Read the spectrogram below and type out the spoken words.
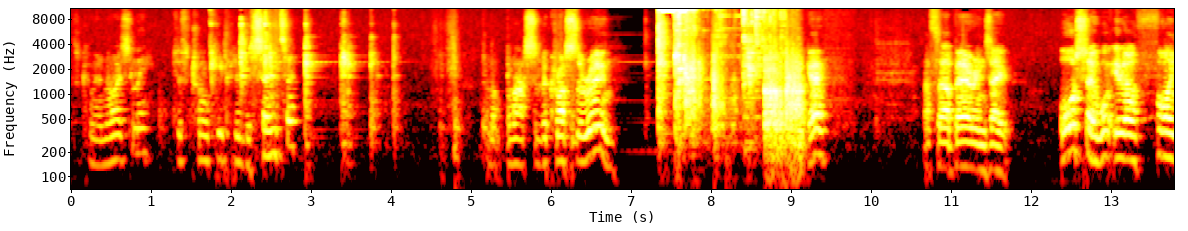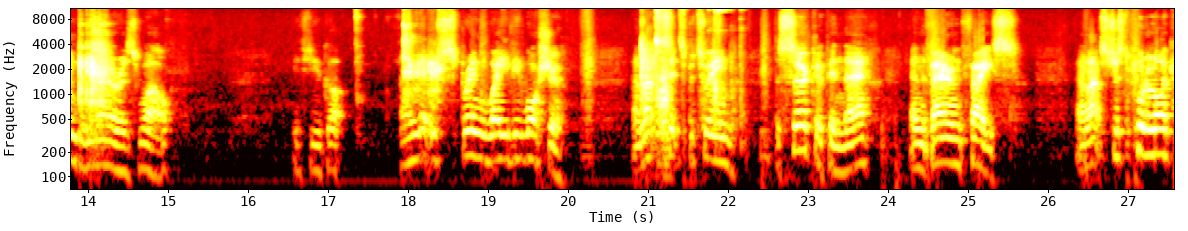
It's coming nicely. Just try and keep it in the centre blasted across the room. There we go. That's our bearings out. Also what you'll find in there as well is you've got a little spring wavy washer. and that sits between the circlip in there and the bearing face and that's just to put a like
